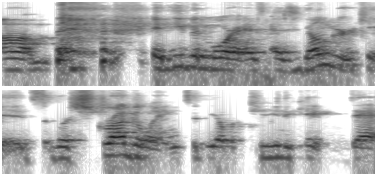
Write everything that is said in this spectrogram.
um, and even more as, as younger kids, we're struggling to be able to communicate with dad.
